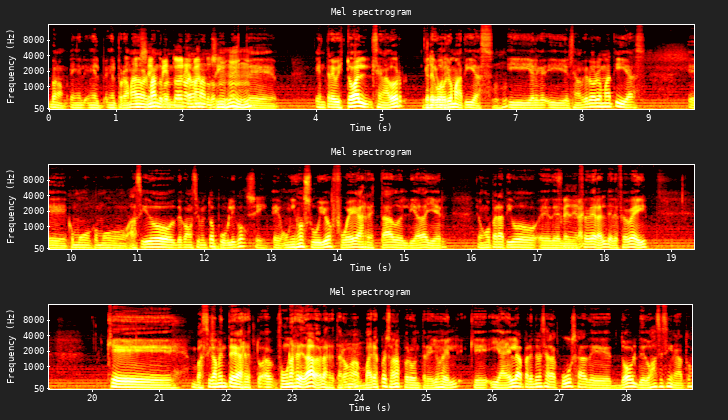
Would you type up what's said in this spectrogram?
bueno, en el, en el, en el programa de Normando, de sí. Este, entrevistó al senador Gregorio, Gregorio. Matías. Y, el, y el senador Gregorio Matías, eh, como, como ha sido de conocimiento público, Sí. eh, un hijo suyo fue arrestado el día de ayer en un operativo eh, del Federal. federal. del FBI, que básicamente arrestó, ah, fue una redada, ¿verdad? arrestaron a varias personas, pero entre ellos él, que, y a él aparentemente se le acusa de, doble, de dos asesinatos,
